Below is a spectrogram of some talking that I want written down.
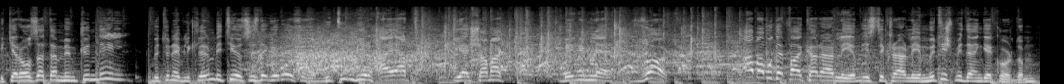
Bir kere o zaten mümkün değil. Bütün evliliklerim bitiyor. Siz de görüyorsunuz. Bütün bir hayat yaşamak benimle zor. Ama bu defa kararlıyım, istikrarlıyım. Müthiş bir denge kurdum.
